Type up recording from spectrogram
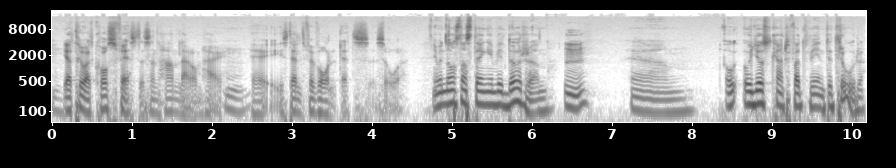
Mm. Jag tror att korsfästelsen handlar om här mm. eh, istället för våldets. Så. Ja, men någonstans stänger vi dörren. Mm. Um, och, och, just kanske för att vi inte tror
